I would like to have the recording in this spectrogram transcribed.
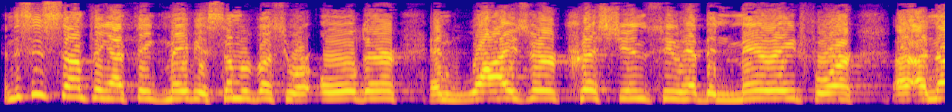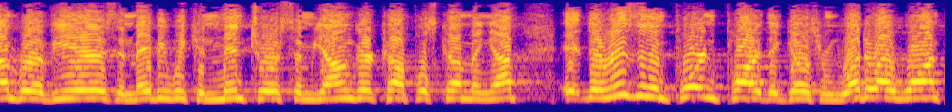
And this is something I think maybe some of us who are older and wiser Christians who have been married for a, number of years and maybe we can mentor some younger couples coming up. It, there is an important part that goes from what do I want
